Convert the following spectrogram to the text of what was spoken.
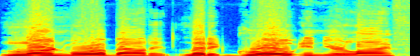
learn more about it, let it grow in your life,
